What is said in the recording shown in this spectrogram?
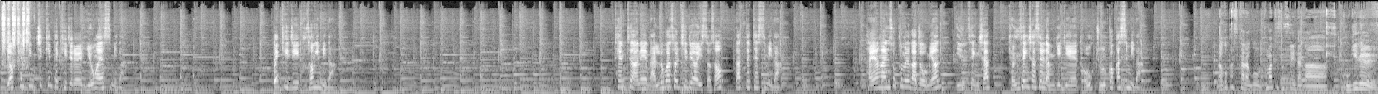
지역 캠핑 치킨 패키지를 이용하였습니다. 패키지 구성입니다. 텐트 안에 난로가 설치되어 있어서 따뜻했습니다. 다양한 소품을 가져오면 인생샷, 견생샷을 남기기에 더욱 좋을 것 같습니다. 라구 파스타라고 토마토 소스에다가 고기를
